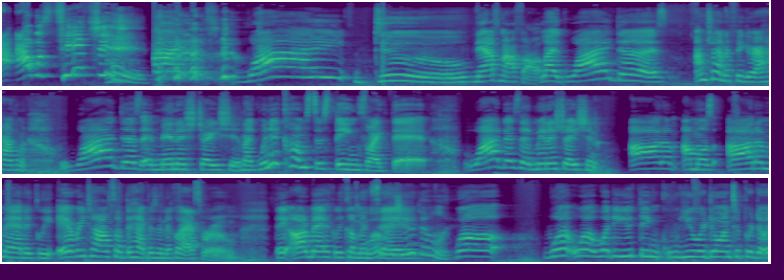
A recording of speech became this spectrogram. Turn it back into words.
I, I was teaching. I, why do Now it's my fault. Like why does I'm trying to figure out how come why does administration like when it comes to things like that, why does administration autom- almost automatically every time something happens in the classroom, they automatically come and what say, "What was you doing?" Well, what what what do you think you were doing to pro-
